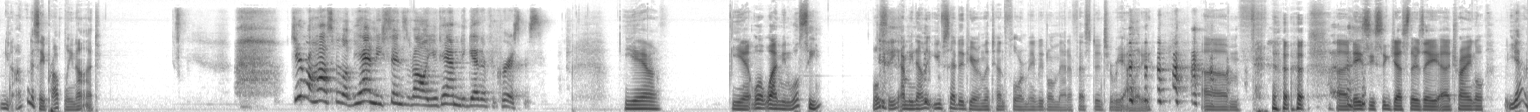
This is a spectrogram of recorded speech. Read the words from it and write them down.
You know, I'm going to say probably not. General Hospital, if you had any sense at all, you'd have them together for Christmas. Yeah. Yeah. Well, well, I mean, we'll see. We'll see. I mean, now that you've said it here on the 10th floor, maybe it'll manifest into reality. um, uh, Daisy suggests there's a, uh triangle. Yeah.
